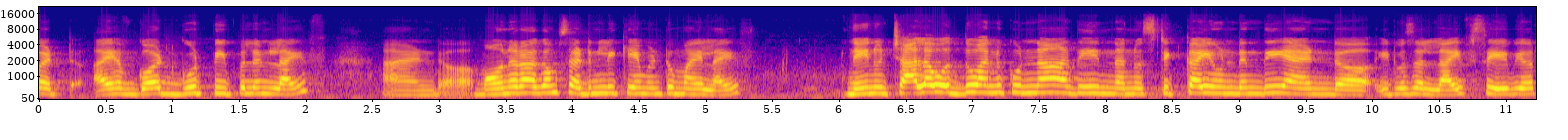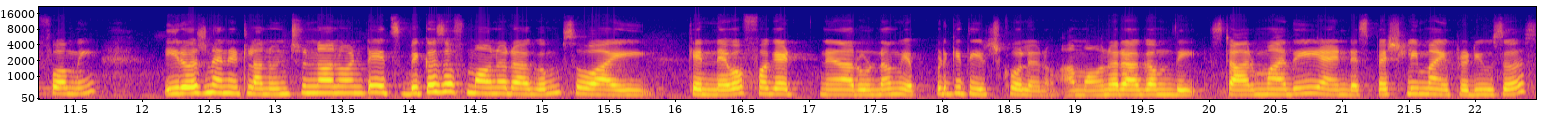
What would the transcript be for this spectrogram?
but I have got good people in life and Mounaragam suddenly came into my life నేను చాలా వద్దు అనుకున్నా అది నన్ను స్టిక్ అయి ఉండింది and it was a life saviour for me ఈరోజు నేను ఇట్లా నుంచున్నాను అంటే it's because of Mounaragam so I can never forget నేను ఆ రుణం ఎప్పటికీ తీర్చుకోలేను. ఆ మౌనరాగంది స్టార్ మాది and especially my producers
